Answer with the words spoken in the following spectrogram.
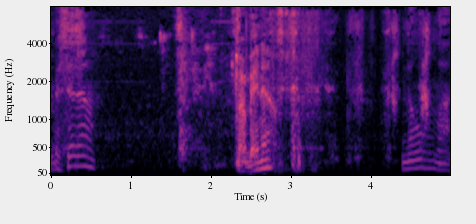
בסדר? Va bene? No, ma...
